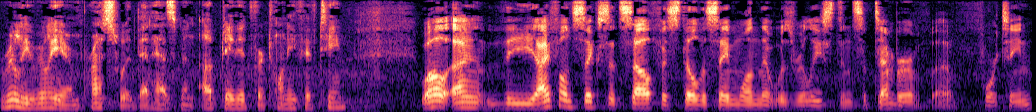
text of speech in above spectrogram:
really, really are impressed with that has been updated for 2015? Well, uh, the iPhone 6 itself is still the same one that was released in September of uh, 14.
